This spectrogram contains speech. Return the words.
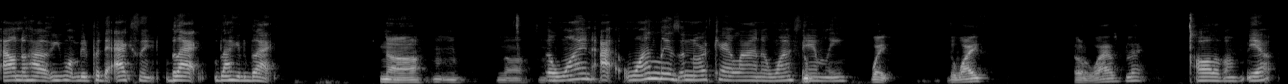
I don't know how you want me to put the accent. Black, blackity black. Nah. Mm-mm. No. The one I, one lives in North Carolina. One family. Wait, the wife? Oh, the wife's black. All of them. Yep.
